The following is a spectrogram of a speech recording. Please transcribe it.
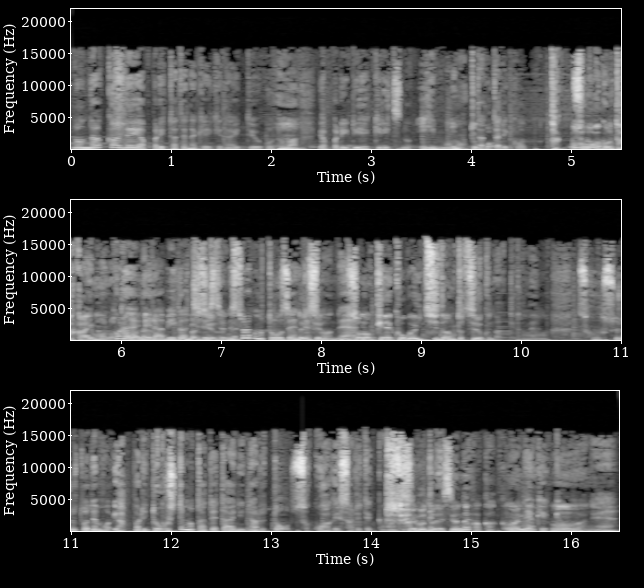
うん、の中でやっぱり立てなきゃいけないということは、うん、やっぱり利益率のいいものだったりこう総額の高いものこれ選びがちですよね、ね、それも当然ですよね。その傾向が一段と強くなってるね。そうするとでもやっぱりどうしても建てたいになると底上げされてきますよね。そういうことですよね。価格はね、ね、結局はね、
